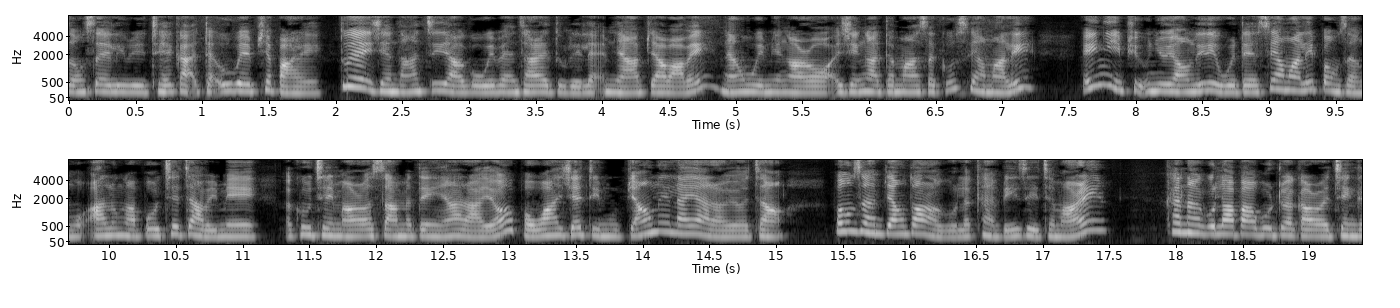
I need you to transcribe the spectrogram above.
ဆုံးဆယ်လီတွေထဲကတအူးပဲဖြစ်ပါတယ်။သူ့ရဲ့ရင်သားကြီးရာကိုဝေဖန်ကြတဲ့သူတွေလည်းအများအပြားပါပဲ။နန်းဝေမြင့်ကတော့အရင်ကဓမ္မစကုဆရာမလေးအင်ကြီးဖြူအညူရောင်လေးတွေဝတ်တဲ့ဆရာမလေးပုံစံကိုအားလုံးကပိုချစ်ကြပေမဲ့အခုချိန်မှာတော့စာမတင်ရတာရောဘဝရက်တည်မှုပြောင်းလဲလိုက်ရတာရောကြောင့်ပုံစံပြောင်းသွားတာကိုလက်ခံပေးစေချင်ပါတယ်။ ခန္ဓာကိုယ်လှပဖို့အတွက်ကတော့ဂျင်က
